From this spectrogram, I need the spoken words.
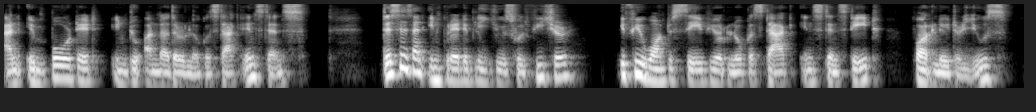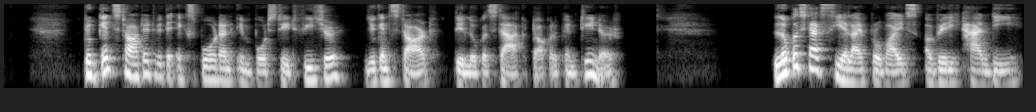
and import it into another local stack instance. This is an incredibly useful feature if you want to save your local stack instance state for later use. To get started with the export and import state feature, you can start the local stack Docker container. Local stack CLI provides a very handy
